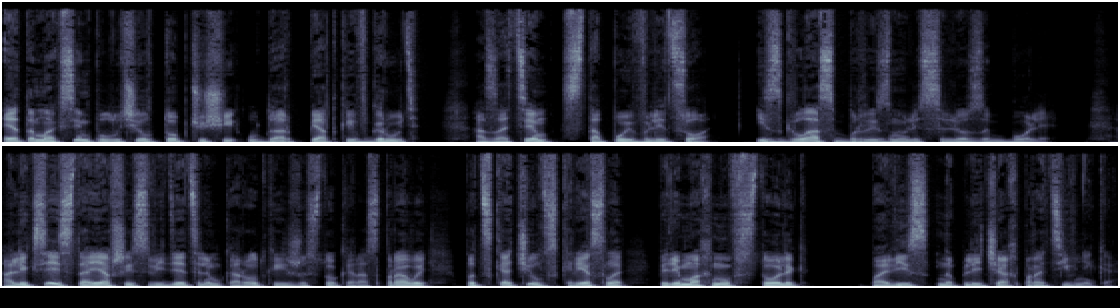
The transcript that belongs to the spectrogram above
Это Максим получил топчущий удар пяткой в грудь, а затем стопой в лицо. Из глаз брызнули слезы боли. Алексей, стоявший свидетелем короткой и жестокой расправы, подскочил с кресла, перемахнув столик, повис на плечах противника.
